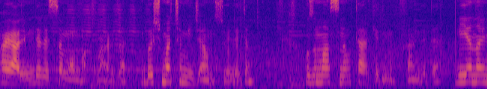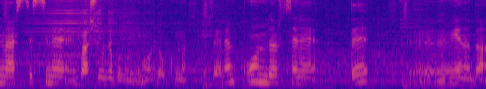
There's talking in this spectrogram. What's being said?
hayalimde ressam olmak vardı. Başımı açamayacağımı söyledim. O zaman sınavı terk edin lütfen dedi. Viyana Üniversitesi'ne başvuruda bulundum orada okumak üzere. 14 sene de e, Viyana'da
